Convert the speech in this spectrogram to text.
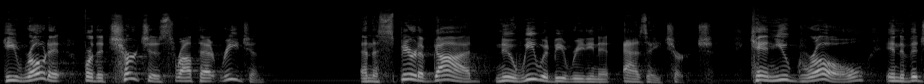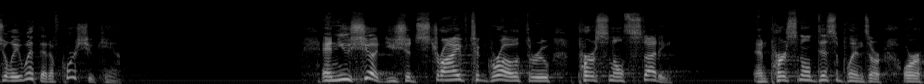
He wrote it for the churches throughout that region. And the Spirit of God knew we would be reading it as a church. Can you grow individually with it? Of course you can. And you should. You should strive to grow through personal study and personal disciplines or, or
